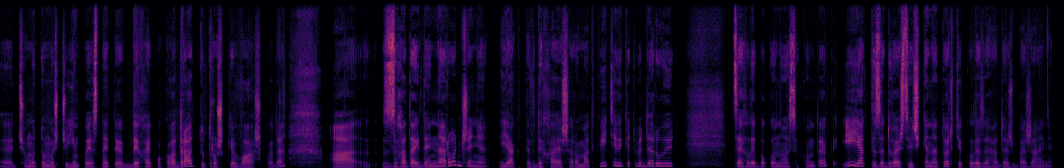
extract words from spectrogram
Е, Чому? Тому що їм пояснити дихай по квадрату трошки важко. Да? А згадай день народження, як ти вдихаєш аромат квітів, які тобі дарують, це глибоко носиком, так? І як ти задуваєш свічки на торті, коли загадуєш бажання.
